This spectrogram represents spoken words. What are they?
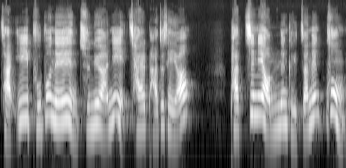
자, 이 부분은 중요하니 잘 봐주세요. 받침이 없는 글자는 쿵,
